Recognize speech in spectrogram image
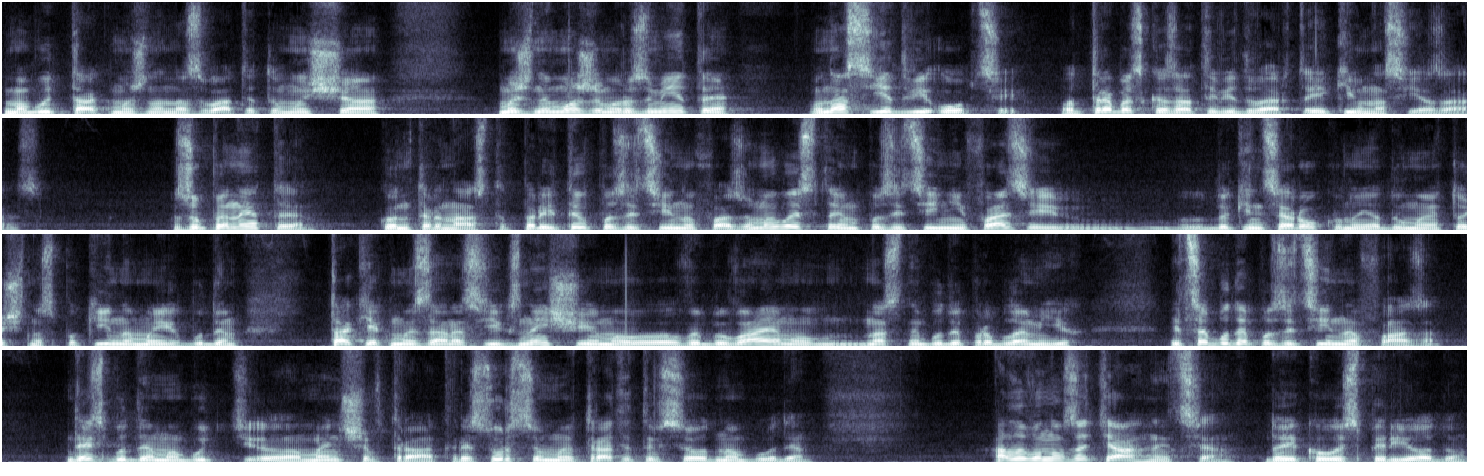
Мабуть, так можна назвати, тому що ми ж не можемо розумієте, у нас є дві опції. От треба сказати відверто, які в нас є зараз. Зупинити контрнаступ, перейти в позиційну фазу. Ми вистоїмо в позиційній фазі до кінця року, ну я думаю, точно спокійно. Ми їх будемо, так як ми зараз їх знищуємо, вибиваємо, у нас не буде проблем їх. І це буде позиційна фаза. Десь буде, мабуть, е, менше втрат. Ресурсів ми втратити все одно буде. Але воно затягнеться до якогось періоду.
